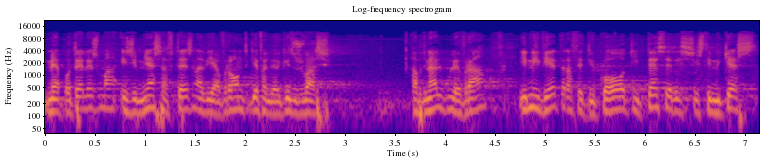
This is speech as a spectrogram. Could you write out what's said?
με αποτέλεσμα οι ζημιές αυτές να διαβρώνουν την κεφαλαιοκή τους βάση. Από την άλλη πλευρά, είναι ιδιαίτερα θετικό ότι οι τέσσερις συστημικές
